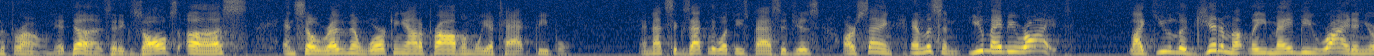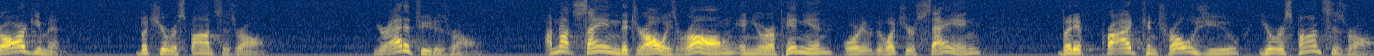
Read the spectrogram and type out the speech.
the throne. It does. It exalts us. And so rather than working out a problem, we attack people. And that's exactly what these passages are saying. And listen, you may be right. Like you legitimately may be right in your argument, but your response is wrong. Your attitude is wrong. I'm not saying that you're always wrong in your opinion or what you're saying, but if pride controls you, your response is wrong.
